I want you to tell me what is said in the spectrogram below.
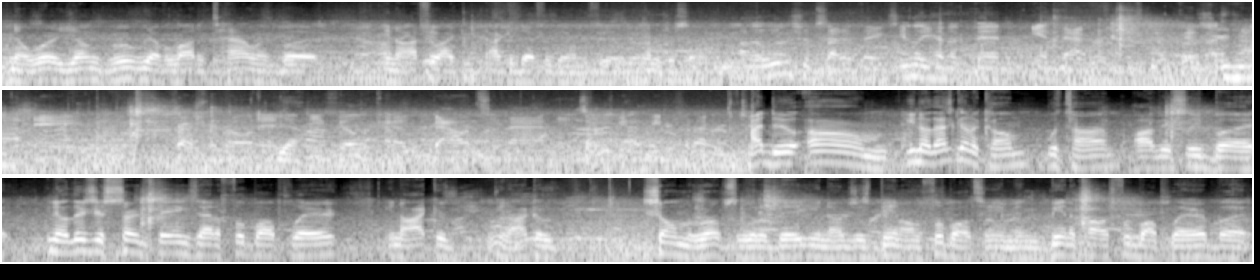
you know, we're a young group. We have a lot of talent, but you know, I feel like I could definitely go on the field, 100. percent On the leadership side of things, even though you haven't been in that room because you're not a freshman rolling in. Yeah. Do you feel kind of balance in that and sort of being a leader for that room too? I do. Um, you know, that's gonna come with time, obviously, but you know, there's just certain things that a football player, you know, I could, you know, I could show him the ropes a little bit. You know, just being on the football team and being a college football player. But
